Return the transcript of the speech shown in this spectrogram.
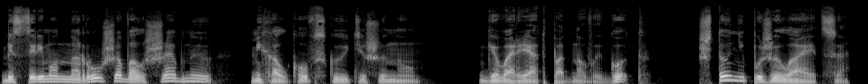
бесцеремонно руша волшебную михалковскую тишину. Говорят под Новый год, что не пожелается.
